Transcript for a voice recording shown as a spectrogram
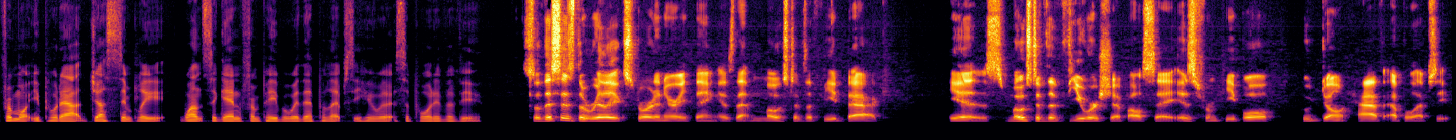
from what you put out just simply once again from people with epilepsy who were supportive of you? So this is the really extraordinary thing is that most of the feedback is most of the viewership I'll say is from people who don't have epilepsy.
